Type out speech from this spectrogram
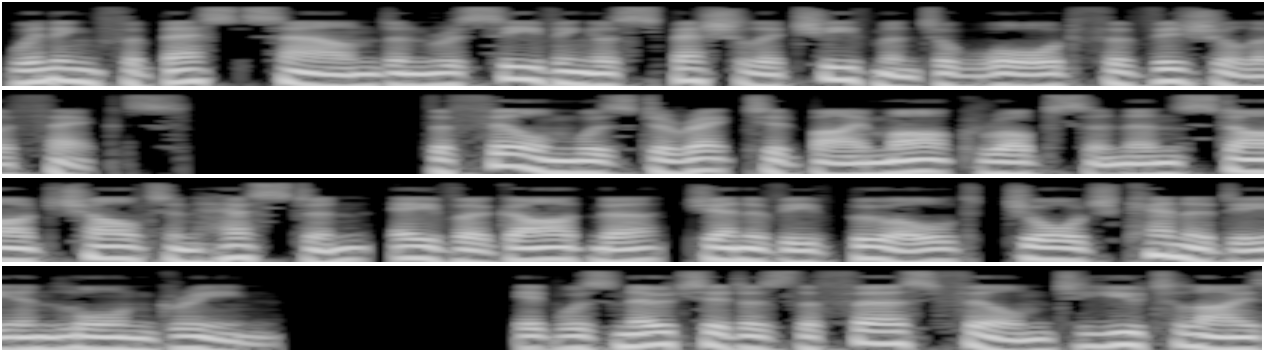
winning for Best Sound and receiving a Special Achievement Award for Visual Effects. The film was directed by Mark Robson and starred Charlton Heston, Ava Gardner, Genevieve Bujold, George Kennedy and Lorne Greene. It was noted as the first film to utilize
